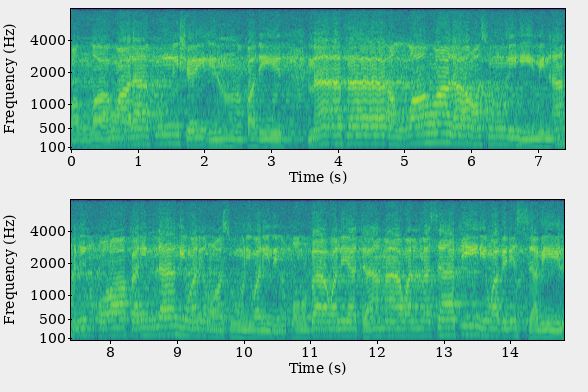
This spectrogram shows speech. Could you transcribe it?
والله على كل شيء قدير. ما أفاء الله على رسوله من أهل القرى فلله وللرسول ولذي القربى واليتامى والمساكين وابن السبيل.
